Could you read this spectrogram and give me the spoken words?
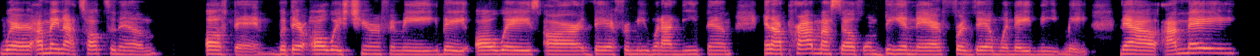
where I may not talk to them often, but they're always cheering for me. They always are there for me when I need them. And I pride myself on being there for them when they need me. Now, I may,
